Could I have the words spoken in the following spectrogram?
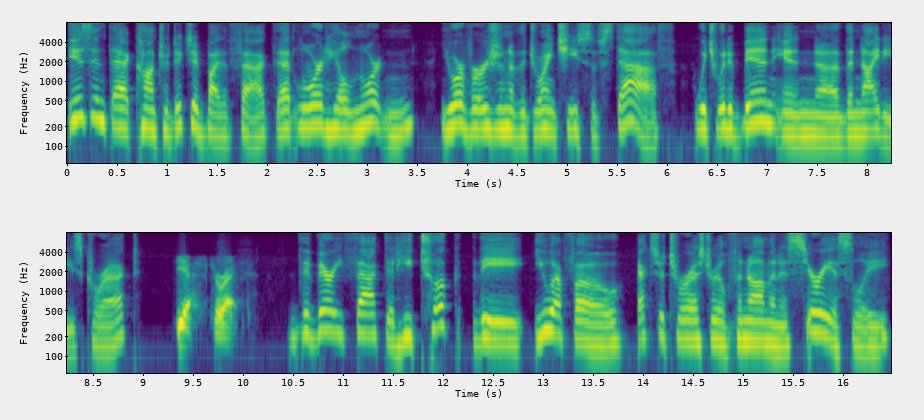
isn't that contradicted by the fact that Lord Hill Norton, your version of the Joint Chiefs of Staff, which would have been in uh, the 90s, correct? Yes, correct. The very fact that he took the UFO extraterrestrial phenomena seriously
